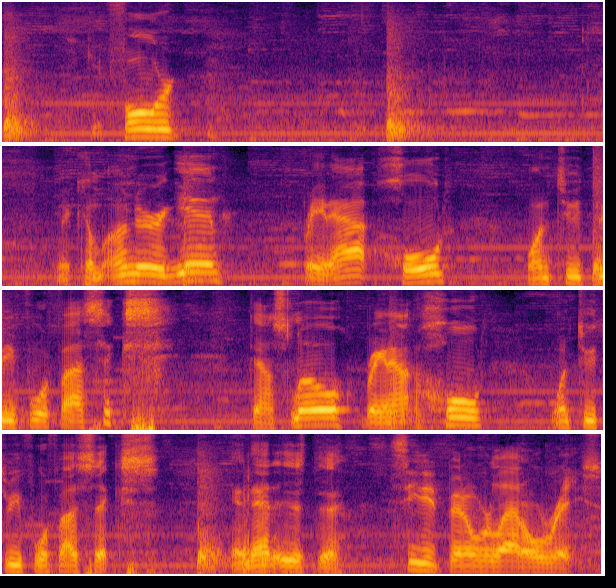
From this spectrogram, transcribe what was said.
get forward, Gonna come under again, bring it out, hold. One, two, three, four, five, six. Down slow, bring it out, hold. One, two, three, four, five, six. And that is the seated bent over lateral raise.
